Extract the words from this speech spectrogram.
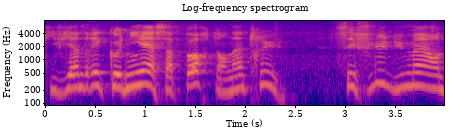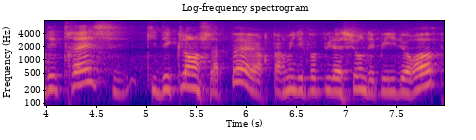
qui viendrait cogner à sa porte en intrus. Ces flux d'humains en détresse qui déclenchent la peur parmi les populations des pays d'Europe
